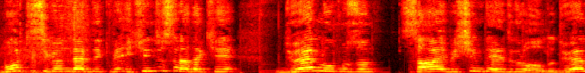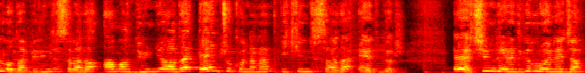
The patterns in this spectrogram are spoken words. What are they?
Mortis'i gönderdik ve ikinci sıradaki düellomuzun sahibi şimdi Edgar oldu. Düelloda birinci sırada ama dünyada en çok oynanan ikinci sırada Edgar. Evet şimdi Edgar'la oynayacağım.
